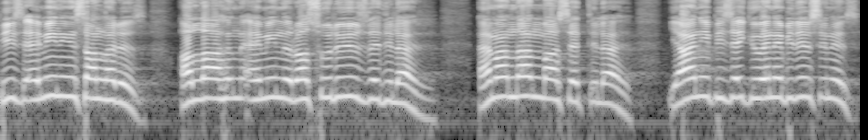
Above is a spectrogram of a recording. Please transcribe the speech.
biz emin insanlarız. Allah'ın emin Resulüyüz dediler. Emandan bahsettiler. Yani bize güvenebilirsiniz.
